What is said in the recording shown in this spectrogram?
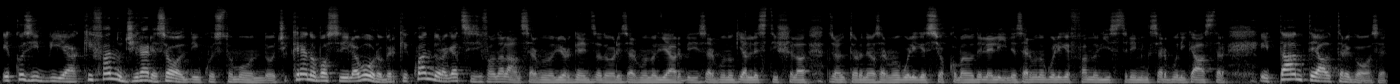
e così via, che fanno girare soldi in questo mondo, ci creano posti di lavoro, perché quando ragazzi si fa una LAN servono gli organizzatori, servono gli arbitri, servono chi allestisce la zona del torneo, servono quelli che si occupano delle linee, servono quelli che fanno gli streaming, servono i caster e tante altre cose.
